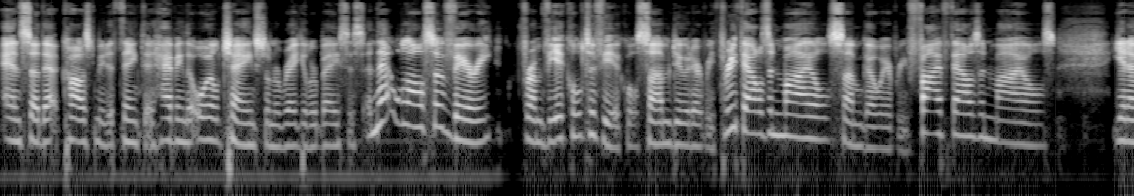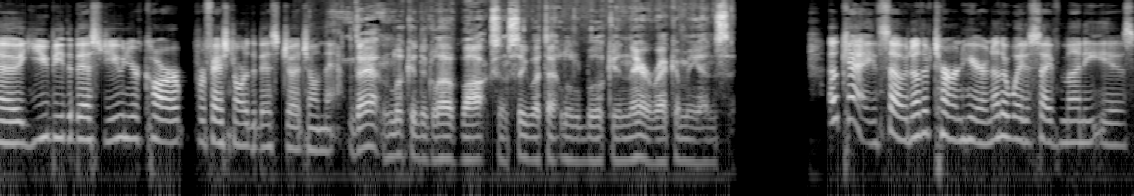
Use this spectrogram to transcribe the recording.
and so that caused me to think that having the oil changed on a regular basis, and that will also vary from vehicle to vehicle. Some do it every 3,000 miles, some go every 5,000 miles. You know, you be the best, you and your car professional are the best judge on that. That and look in the glove box and see what that little book in there recommends. Okay, so another turn here, another way to save money is,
